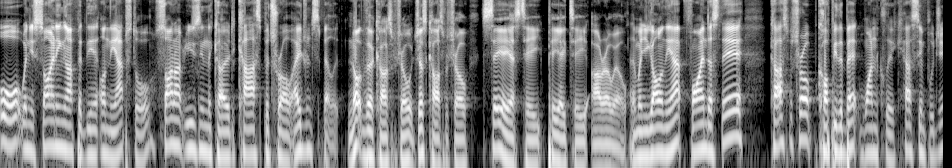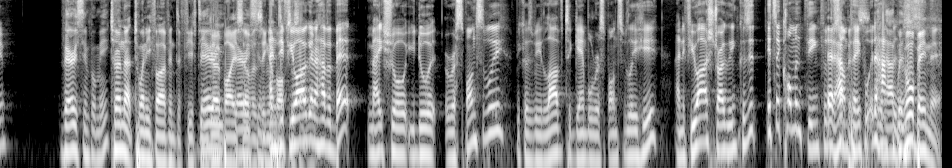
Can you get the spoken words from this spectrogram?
or when you're signing up at the on the App Store, sign up using the code Cast Patrol. Adrian, spell it. Not the Cast Patrol, just Cast Patrol. C A S T P A T R O L. And when you go on the app, find us there. Cast Patrol, copy the bet, one click. How simple, Jim? Very simple, me. Turn that 25 into 50. Very, go buy yourself a simple. zinger And box if you are going to have a bet, make sure you do it responsibly because we love to gamble responsibly here. And if you are struggling, because it, it's a common thing for It some happens. people, it, It happens. happens. We've all been there.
